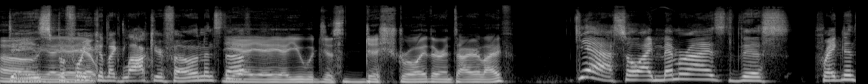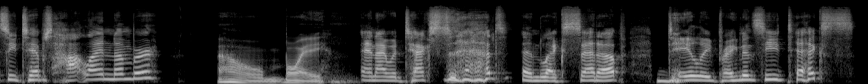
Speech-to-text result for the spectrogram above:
Oh, days yeah, yeah, before yeah. you could like lock your phone and stuff. Yeah, yeah, yeah. You would just destroy their entire life. Yeah, so I memorized this pregnancy tips hotline number Oh boy. And I would text that and like set up daily pregnancy texts.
